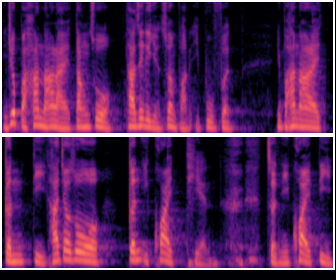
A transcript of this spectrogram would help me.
你就把它拿来当做它这个演算法的一部分，你把它拿来耕地，它叫做耕一块田，整一块地。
